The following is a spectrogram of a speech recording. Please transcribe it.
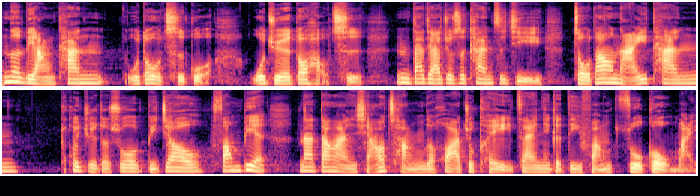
那两摊我都有吃过，我觉得都好吃。嗯，大家就是看自己走到哪一摊会觉得说比较方便。那当然想要尝的话，就可以在那个地方做购买。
